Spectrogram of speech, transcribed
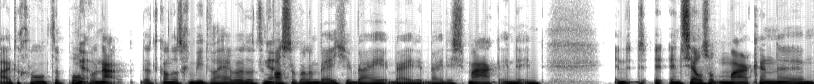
uit de grond eh, poppen. Ja. Nou, dat kan het gebied wel hebben. Dat Ja. past ook wel een beetje bij, bij, de, bij de smaak en de. In, en, en zelfs op marken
